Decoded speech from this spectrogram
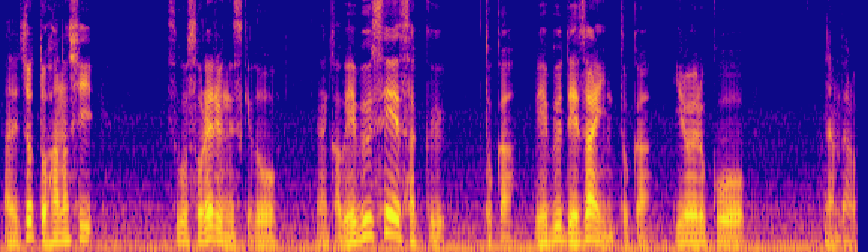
あでちょっと話すごいそれるんですけどなんか web 制作とかウェブデザインとかいろいろこうなんだろ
